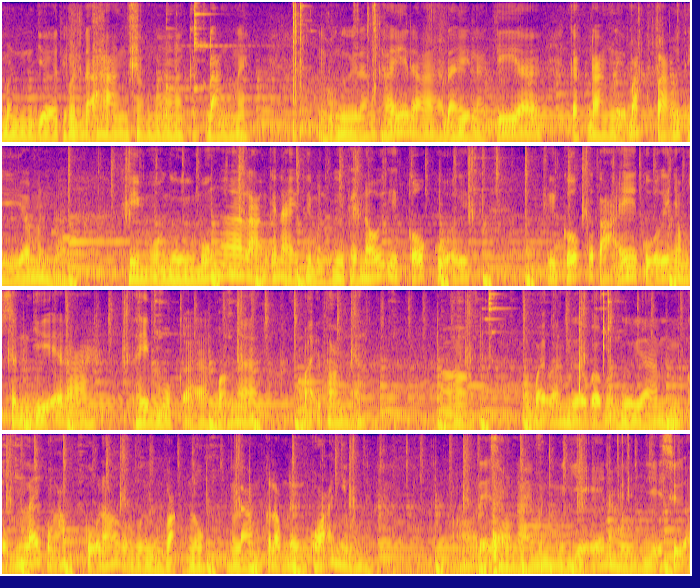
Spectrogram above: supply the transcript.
mình giờ thì mình đã hàng xong à, uh, cặt đăng này. Thì mọi người đang thấy là đây là cái à, uh, cặt đăng để bắt vào thì à, mình khi mọi người muốn làm cái này thì mọi người phải nối cái cốt của cái, cái cốt cái tải của cái nhông sinh dĩa ra thêm một khoảng 7 phần nữa. Đó còn 7 phần nữa và mọi người cũng lấy con ốc của nó của mọi người vặn luôn. Làm cái lông đèn quá như mình này. đó để sau này mình dễ nó hơn mình dễ sửa.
